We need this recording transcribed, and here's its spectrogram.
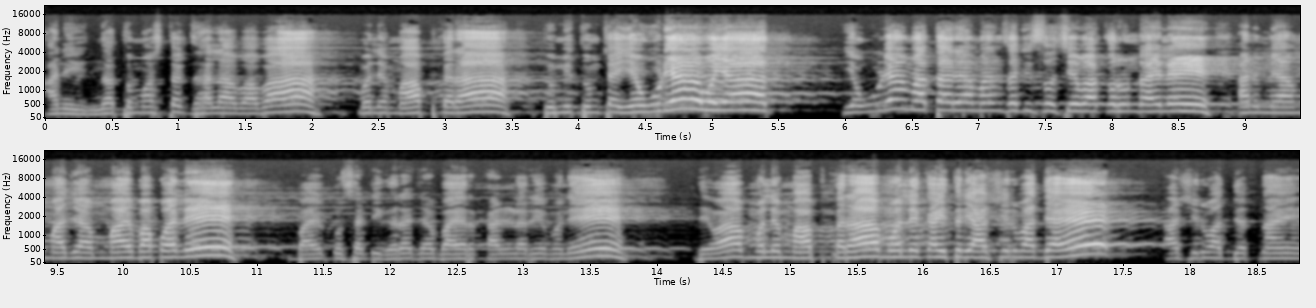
आणि नतमस्तक झाला बाबा. बोले माफ करा तुम्ही तुमच्या एवढ्या वयात एवढ्या म्हाताऱ्या माणसाची सेवा करून राहिले आणि म्या माझ्या मायबापाले बायकोसाठी घराच्या बाहेर काढलं रे म्हणे. देवा मला माफ करा मला काहीतरी आशीर्वाद द्या आशीर्वाद देत नाही.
